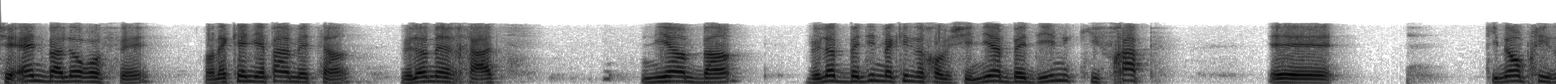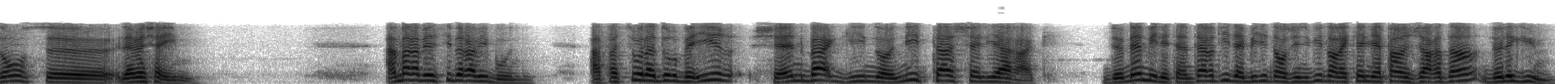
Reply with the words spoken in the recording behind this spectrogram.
chez En Balorofé, dans laquelle il n'y a pas un médecin, Velo Merchatz, ni un bain, Bedin Makin Vechovshi, ni un Bedin qui frappe et qui met en prison ce, les. Amar Rabbi Rabiboun. De même, il est interdit d'habiter dans une ville dans laquelle il n'y a pas un jardin de légumes.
